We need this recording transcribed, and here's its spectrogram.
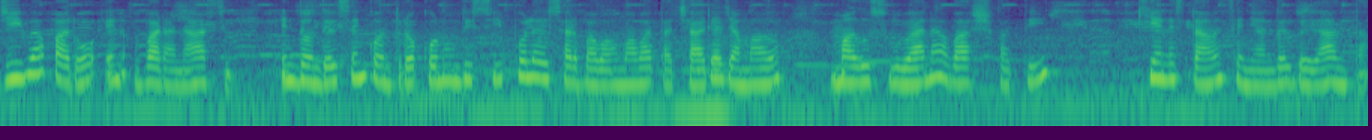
Jiva paró en Varanasi en donde él se encontró con un discípulo de Sarvabhauma Bhattacharya llamado Madhusudana Vashpati, quien estaba enseñando el Vedanta,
